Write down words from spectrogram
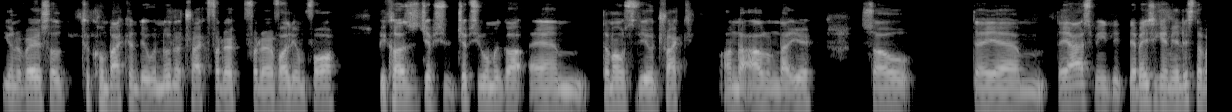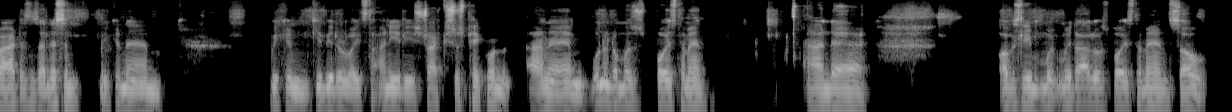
Universal to come back and do another track for their for their volume four because Gypsy Gypsy Woman got um the most viewed track on the album that year. So they um they asked me they basically gave me a list of artists and said, listen, we can um we can give you the rights to any of these tracks. Just pick one, and um, one of them was Boyz II Men. And uh, obviously, my, my dad loves Boyz II Men, so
